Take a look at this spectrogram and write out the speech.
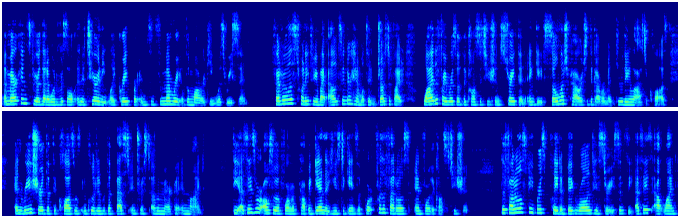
Americans feared that it would result in a tyranny like Great Britain since the memory of the monarchy was recent. Federalist 23 by Alexander Hamilton justified why the framers of the Constitution strengthened and gave so much power to the government through the elastic clause, and reassured that the clause was included with the best interest of America in mind. The essays were also a form of propaganda used to gain support for the Federalists and for the Constitution. The Federalist Papers played a big role in history since the essays outlined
